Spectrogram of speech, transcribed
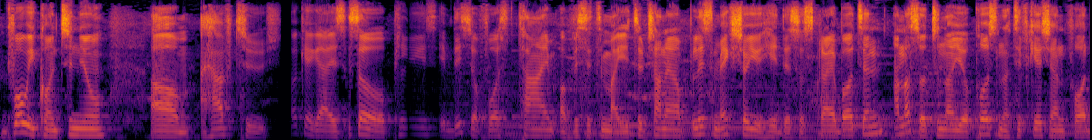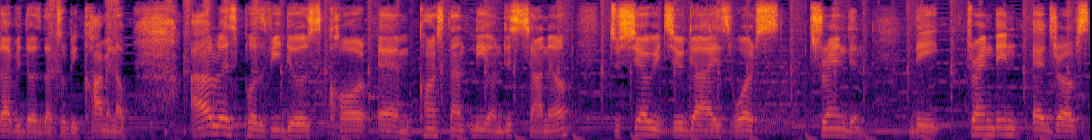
before we continue um i have to okay guys so please if this is your first time of visiting my youtube channel please make sure you hit the subscribe button and also turn on your post notification for other videos that will be coming up. I always post videos call um constantly on this channel to share with you guys what's trending the trending airdrops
